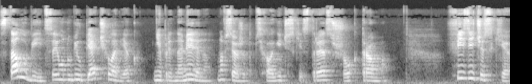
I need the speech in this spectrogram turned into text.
Стал убийцей, он убил пять человек, непреднамеренно, но все же это психологический стресс, шок, травма. Физически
